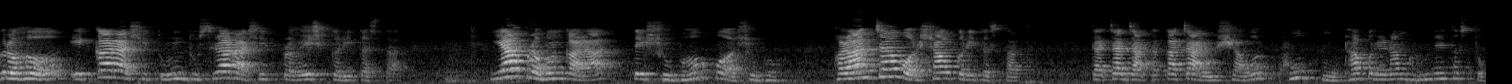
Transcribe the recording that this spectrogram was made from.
ग्रह एका राशीतून दुसऱ्या राशीत प्रवेश करीत असतात. या भ्रमण काळात ते शुभ व अशुभ फळांचा वर्षाव करीत असतात. त्याच्या जातकाच्या आयुष्यावर खूप मोठा परिणाम घडून येत असतो.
